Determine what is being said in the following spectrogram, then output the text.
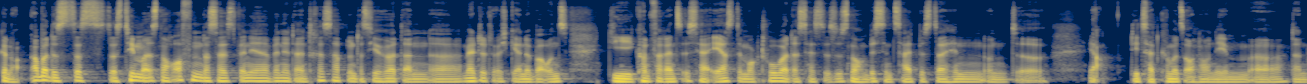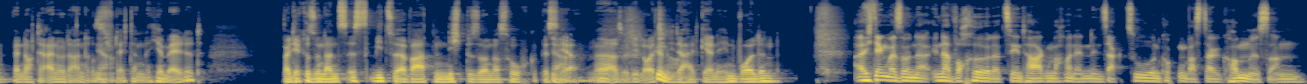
genau. Aber das, das, das Thema ist noch offen. Das heißt, wenn ihr, wenn ihr da Interesse habt und das hier hört, dann äh, meldet euch gerne bei uns. Die Konferenz ist ja erst im Oktober, das heißt, es ist noch ein bisschen Zeit bis dahin und äh, ja, die Zeit können wir uns auch noch nehmen, äh, dann, wenn noch der eine oder andere sich vielleicht dann hier meldet. Weil die Resonanz ist, wie zu erwarten, nicht besonders hoch bisher. Ja. Ne? Also die Leute, genau. die da halt gerne hinwollen. Also ich denke mal, so in einer, in einer Woche oder zehn Tagen machen wir dann den Sack zu und gucken, was da gekommen ist an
